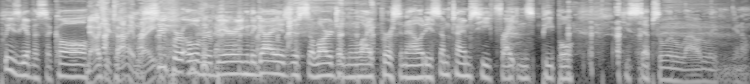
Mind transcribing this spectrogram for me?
please give us a call. now's your time, right? Super overbearing. The guy is just a larger than life personality. Sometimes he frightens people. He steps a little loudly, you know.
